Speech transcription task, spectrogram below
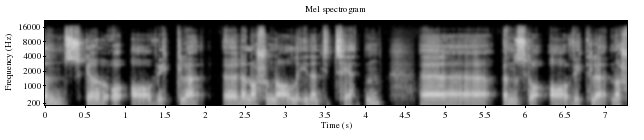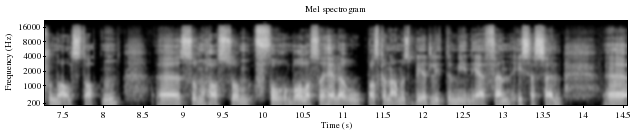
ønsker å avvikle eh, den nasjonale identiteten, ønsker å avvikle nasjonalstaten, eh, som har som formål altså Hele Europa skal nærmest bli et lite mini-FN i seg selv. eh,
